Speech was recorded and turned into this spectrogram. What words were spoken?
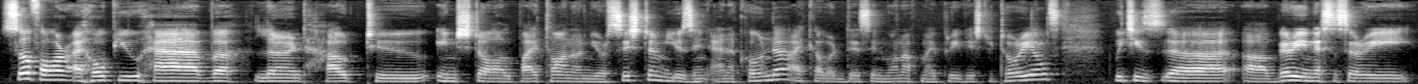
So far, I hope you have learned how to install Python on your system using Anaconda. I covered this in one of my previous tutorials, which is uh, uh, very necessary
